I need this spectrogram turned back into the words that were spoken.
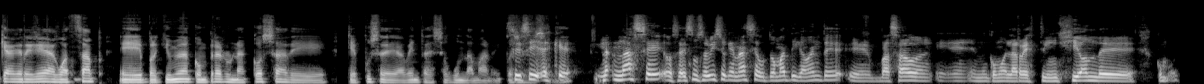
que agregué a WhatsApp eh, porque me iba a comprar una cosa de que puse a venta de segunda mano. sí, sí, es que nace, o sea, es un servicio que nace automáticamente eh, basado en, como la restricción de como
